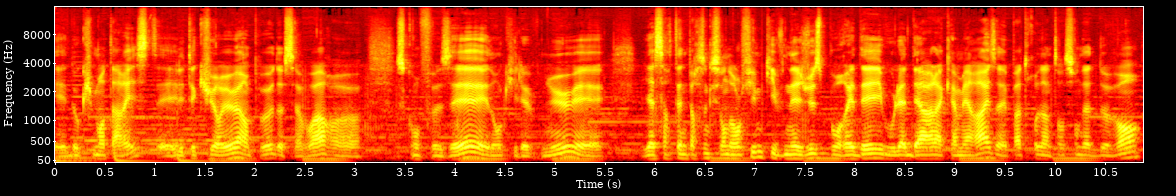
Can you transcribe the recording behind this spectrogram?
est, documentariste et il était curieux un peu de savoir euh, ce qu'on faisait et donc il est venu et il y a certaines personnes qui sont dans le film qui venaient juste pour aider, ils voulaient être derrière la caméra, ils n'avaient pas trop d'intention d'être devant.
